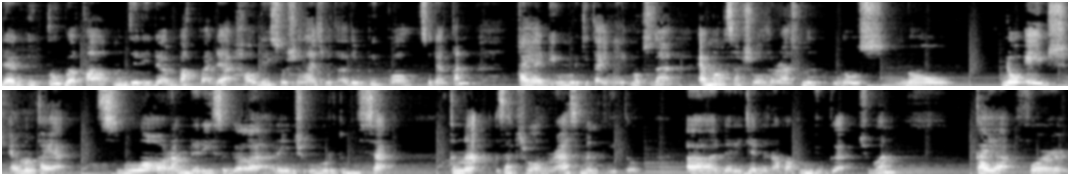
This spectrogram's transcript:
Dan itu bakal menjadi dampak pada how they socialize with other people. Sedangkan kayak di umur kita ini maksudnya emang sexual harassment knows no no age. Emang kayak semua orang dari segala range umur tuh bisa kena sexual harassment gitu uh, dari gender apa pun juga. Cuman kayak for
